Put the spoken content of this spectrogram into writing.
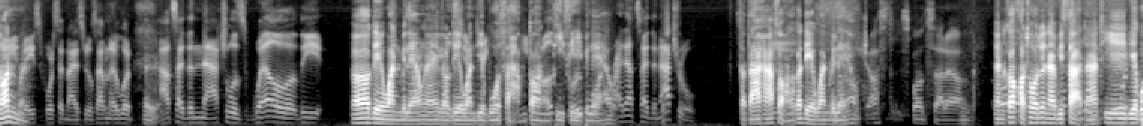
นอล forward มา base for Set Knights. We also have an Overlord เออ outside the natural as well. The แล้วเราเดวันไปแล้วไง เรา Because, เด yeah, วันเดียโบ Breaking สาม he ตอน does PC go ไป for it แล้ว right outside the natural. สตาร์คราฟสองแล้วก็เดวันไปแล้ว งั้นก็ขอโทษด้วยนะวิสาดนะ ที่เดียโบ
